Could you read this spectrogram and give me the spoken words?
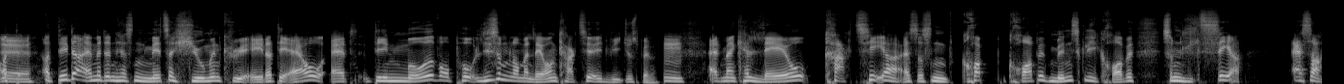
og, Øh. øh. og det der er med den her sådan meta-human creator, det er jo, at det er en måde, hvorpå, ligesom når man laver en karakter i et videospil, Mm. at man kan lave karakterer, altså sådan krop, kroppe, menneskelige kroppe, som ser altså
